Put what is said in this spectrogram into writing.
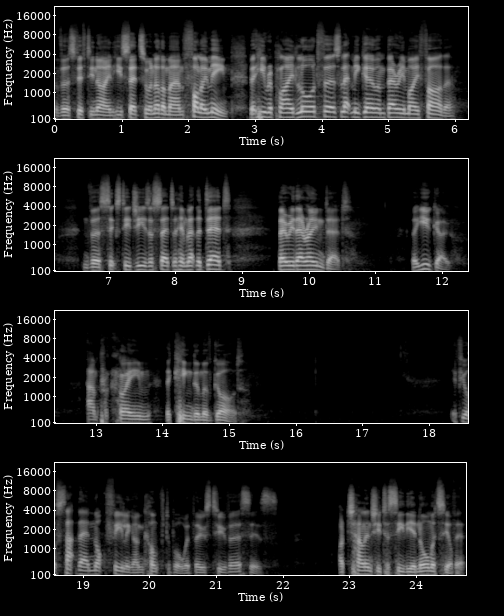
In verse 59, he said to another man, Follow me. But he replied, Lord, first let me go and bury my father. In verse 60, Jesus said to him, Let the dead bury their own dead, but you go and proclaim the kingdom of God. If you're sat there not feeling uncomfortable with those two verses, I challenge you to see the enormity of it.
